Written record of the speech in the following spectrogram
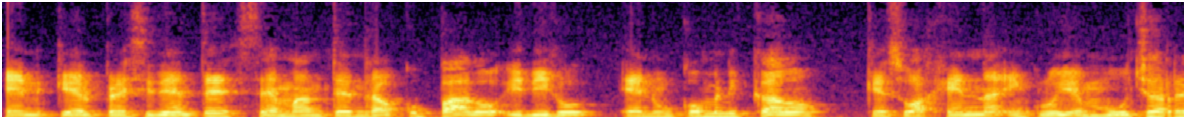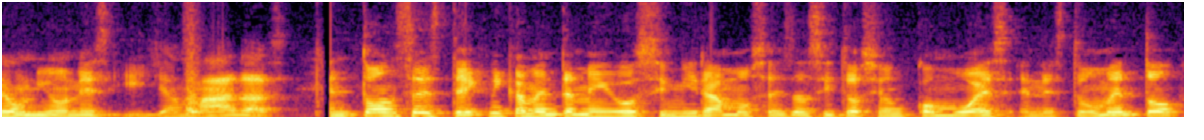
en que el presidente se mantendrá ocupado y dijo en un comunicado que su agenda incluye muchas reuniones y llamadas. Entonces, técnicamente amigos, si miramos esa situación como es en este momento,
